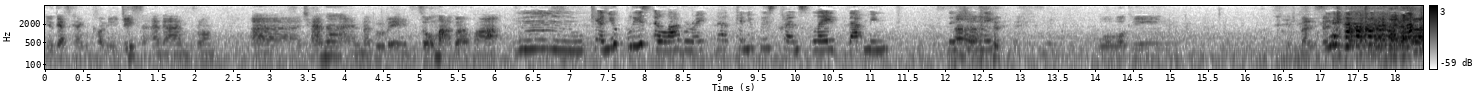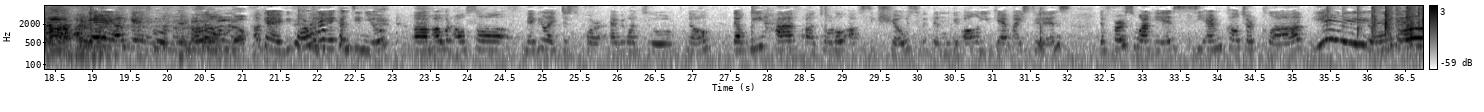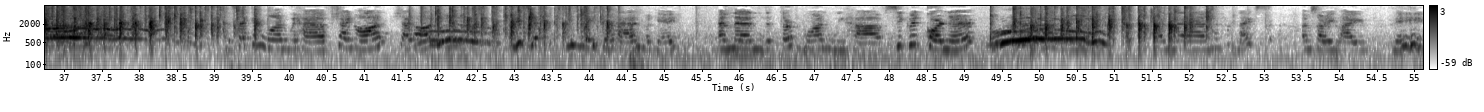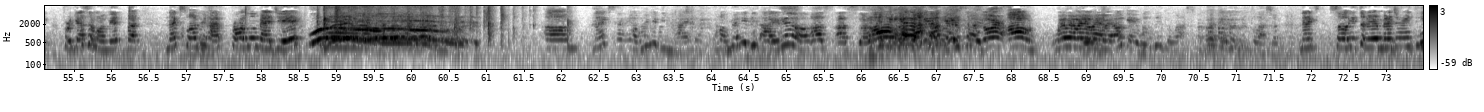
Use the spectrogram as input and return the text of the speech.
you, guys can call me Jason, and I'm from uh, China, and my group is Zoma Guanhua. Mm, can you please elaborate that? Can you please translate that mean the uh, name? We're in Mal- okay, okay. So, okay, before we continue, um, I would also maybe like just for everyone to know that we have a total of six shows within the all UKMI students. The first one is CM Culture Club. Yay! Okay. The second one we have Shine On. Shine On. Please, please raise your hand. Okay. And then the third one we have Secret Corner. And then next, I'm sorry if I may forget some of it, but next one we have Problem Magic. Um, next, how many did I? How many did I? Us, us. Okay, okay, okay. So you're on. Wait, wait, wait, wait, wait. Okay, we'll be the last one. Okay, we'll be the last one. Next, solitary majority.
